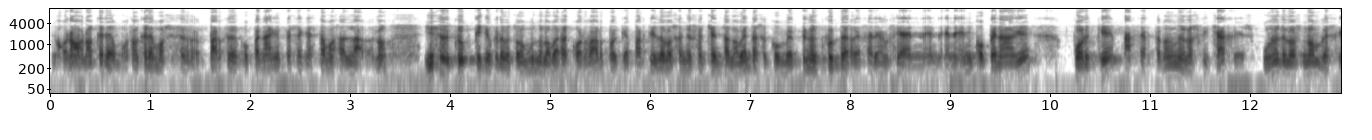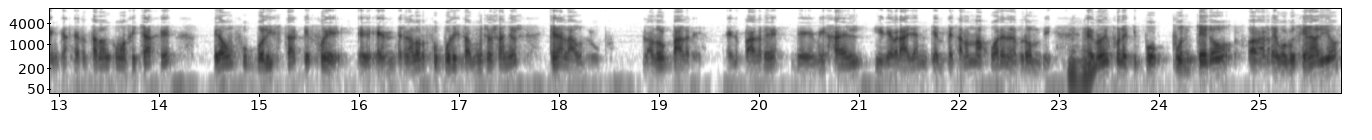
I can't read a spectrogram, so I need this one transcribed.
Dijo, no, no queremos, no queremos ser parte de Copenhague pese a que estamos al lado, ¿no? Y es el club que yo creo que todo el mundo lo va a recordar porque a partir de los años 80-90 se convirtió en el club de referencia en, en- en- en Copenhague porque acertaron en los fichajes. Uno de los nombres en que acertaron como fichaje era un futbolista que fue eh, entrenador futbolista muchos años, que era Laudrup. Laudrup padre, el padre de Michael y de Brian, que empezaron a jugar en el Bromby. El Bromby fue un equipo puntero, ah, revolucionario,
